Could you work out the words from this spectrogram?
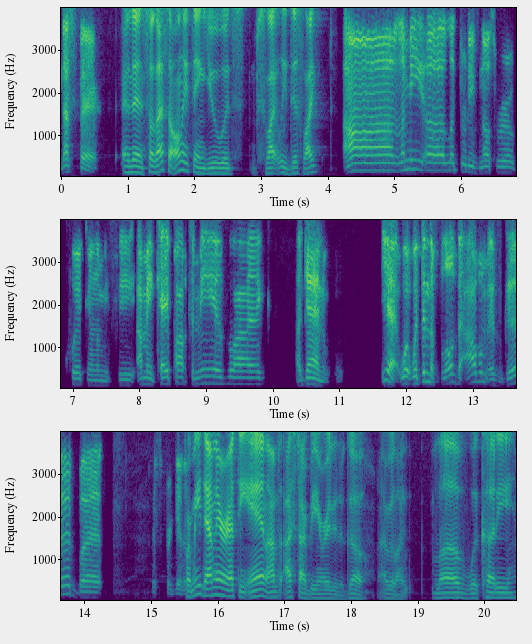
That's fair. And then, so that's the only thing you would slightly dislike. Uh, let me uh look through these notes real quick and let me see. I mean, K-pop to me is like, again, yeah, w- within the flow of the album is good, but it's forgettable. For me, damn near at the end, I'm I start being ready to go. I be like, love with Cudi.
